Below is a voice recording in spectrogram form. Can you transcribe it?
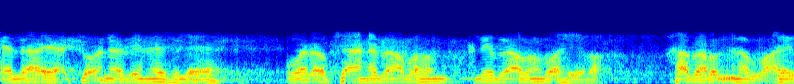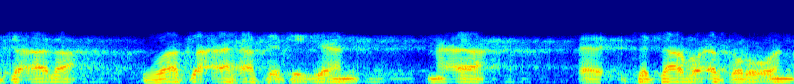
لا يأتون بمثله؟ ولو كان بعضهم لبعض ظهيرا. خبر من الله تعالى وقع حقيقيا مع تتابع القرون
